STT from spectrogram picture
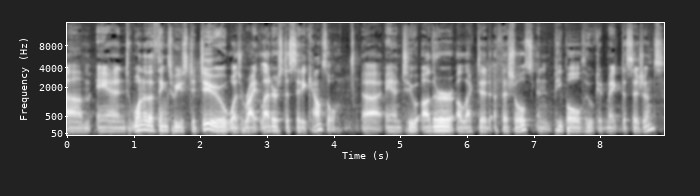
Um, and one of the things we used to do was write letters to city council uh, and to other elected officials and people who could make decisions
